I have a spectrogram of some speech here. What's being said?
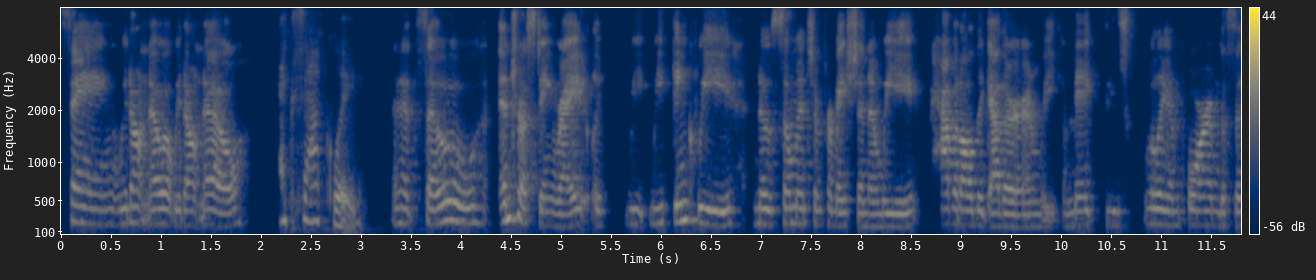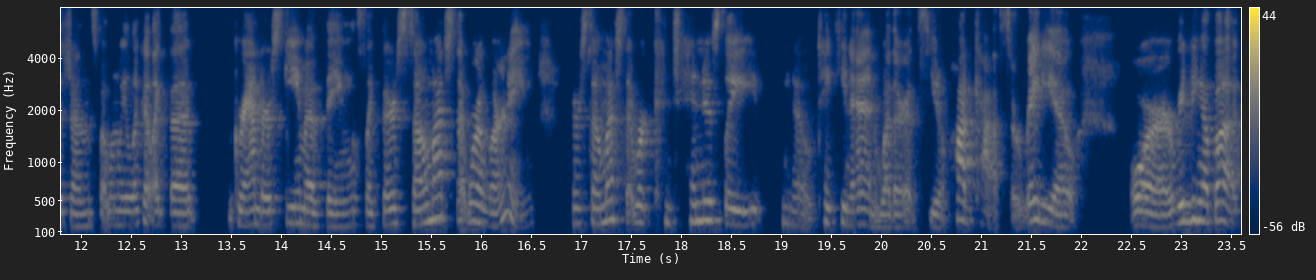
saying, we don't know what we don't know. Exactly. And it's so interesting, right? Like we, we think we know so much information and we have it all together and we can make these really informed decisions. But when we look at like the grander scheme of things like there's so much that we're learning. There's so much that we're continuously you know taking in whether it's you know podcasts or radio or reading a book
